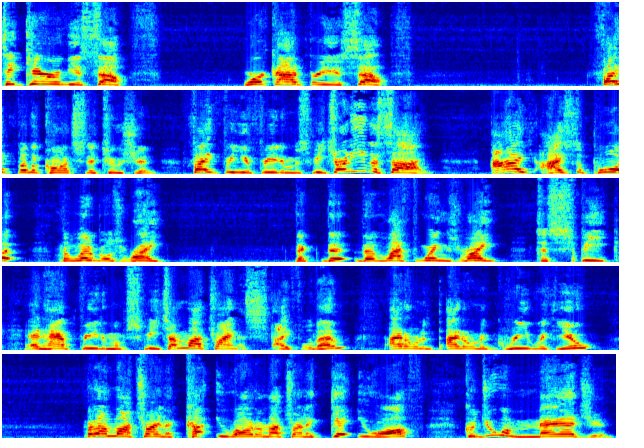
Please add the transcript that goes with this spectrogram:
Take care of yourself. Work hard for yourself. Fight for the Constitution. Fight for your freedom of speech on either side. I, I support the liberals' right, the, the, the left wing's right to speak and have freedom of speech. I'm not trying to stifle them. I don't, I don't agree with you. But I'm not trying to cut you out. I'm not trying to get you off. Could you imagine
